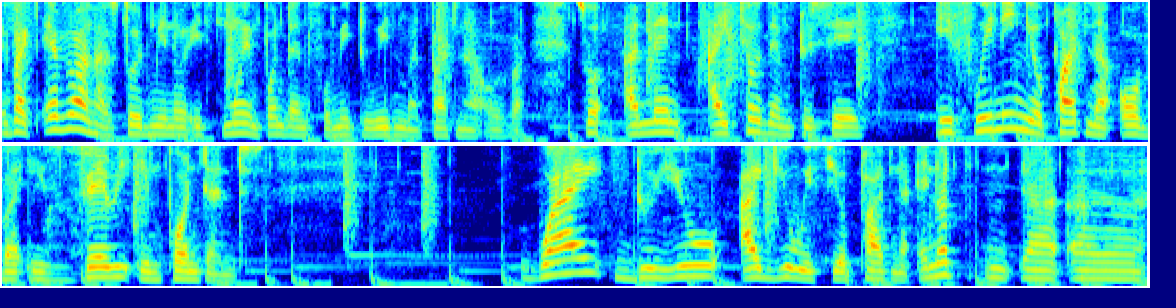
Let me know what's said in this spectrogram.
in fact, everyone has told me, no, it's more important for me to win my partner over. So, and then I tell them to say, if winning your partner over is very important, why do you argue with your partner and not uh, uh,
